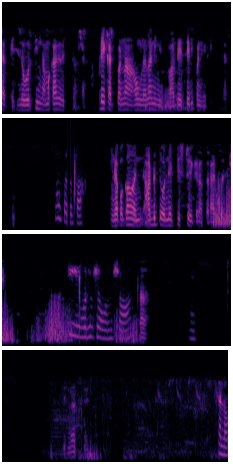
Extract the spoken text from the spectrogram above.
சார் இந்த ஒரு சீன் நமக்காக வச்சுட்டோம் சார் அப்படியே கட் பண்ணா அவங்களெல்லாம் நீங்க அப்படியே சரி பண்ணிடுறீங்க சார் சூப்பர்ப்பா. இந்த பக்கம் அடுத்து உடனே ட்விஸ்ட் வைக்கிறோம் சார் அடுத்த சீன் ஏய் ஒரு நிமிஷம் ஒரு நிமிஷம். ஆ. என்னாச்சு? ஹலோ.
